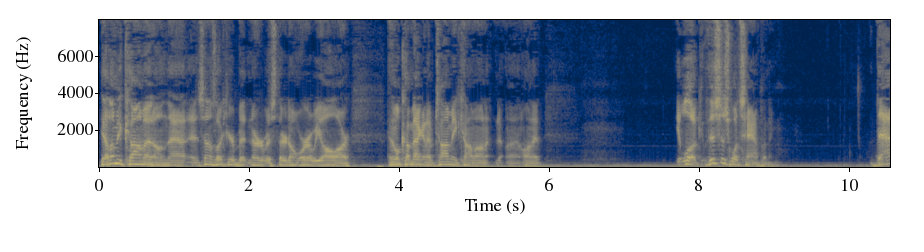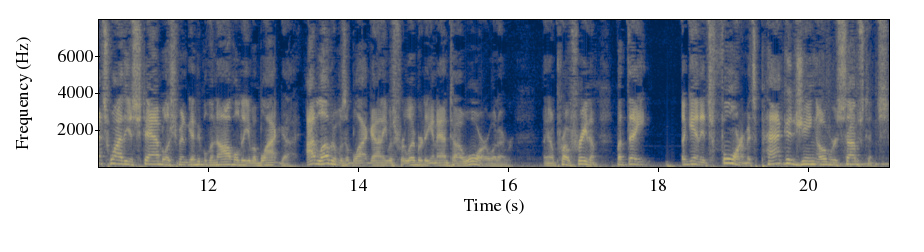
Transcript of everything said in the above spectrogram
Yeah, let me comment on that. It sounds like you're a bit nervous there. Don't worry, we all are. And we'll come back and have Tommy comment on it. Uh, on it. Look, this is what's happening. That's why the establishment gave people the novelty of a black guy. I'd love it it was a black guy and he was for liberty and anti-war or whatever, you know, pro-freedom. But they, again, it's form, it's packaging over substance.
